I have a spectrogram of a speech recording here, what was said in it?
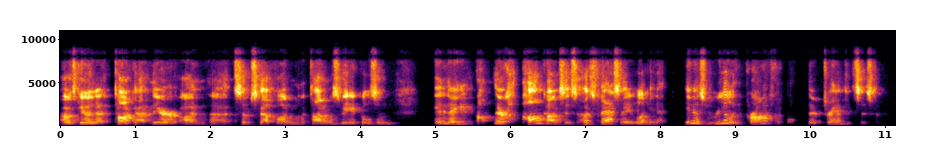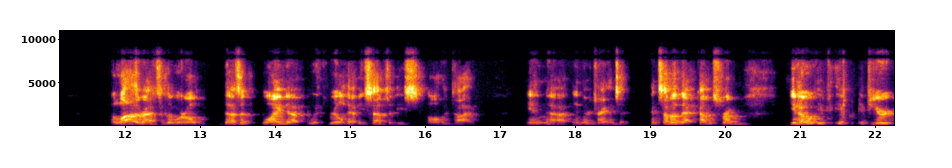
I was giving a talk out there on uh, some stuff on autonomous vehicles and and they, their Hong Kong system, I was fascinated looking at. It is really profitable, their transit system. A lot of the rest of the world doesn't wind up with real heavy subsidies all the time in uh, in their transit and some of that comes from you know if, if, if you're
